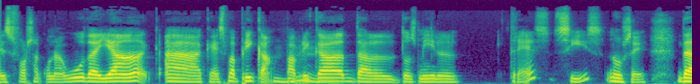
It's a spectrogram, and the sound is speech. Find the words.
és força coneguda ja, uh, que és Paprika. Mhm. Paprika del 2003, 6, no ho sé, de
